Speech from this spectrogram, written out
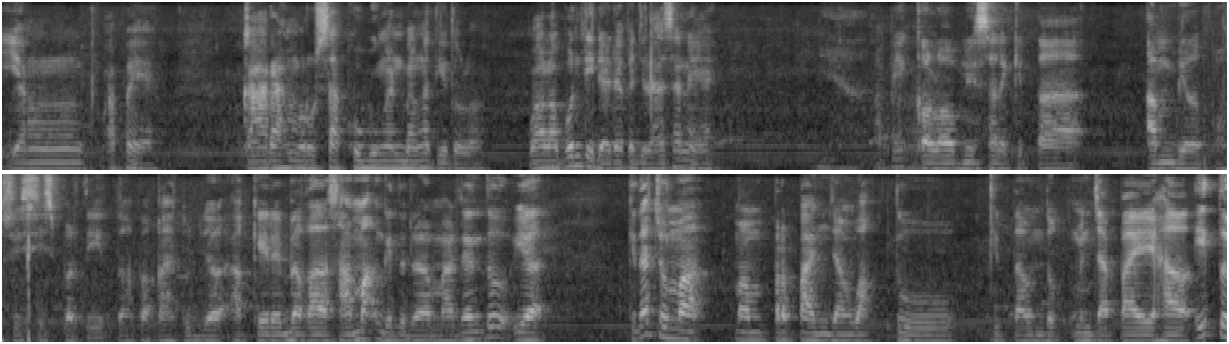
yang apa ya ke arah merusak hubungan banget gitu loh. Walaupun tidak ada kejelasan ya. Tapi kalau misalnya kita ambil posisi seperti itu apakah itu akhirnya bakal sama gitu dalam artian tuh ya kita cuma memperpanjang waktu kita untuk mencapai hal itu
